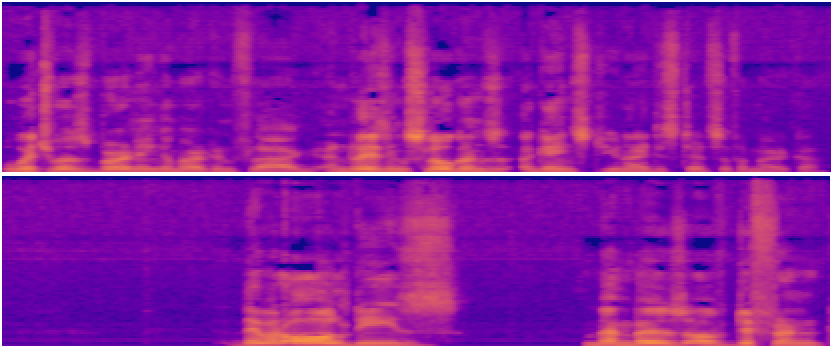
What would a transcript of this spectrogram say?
which was burning American flag and raising slogans against United States of America, they were all these members of different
